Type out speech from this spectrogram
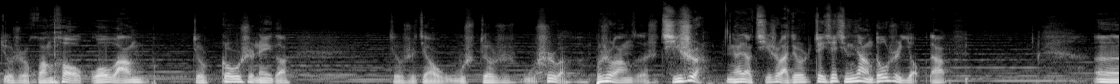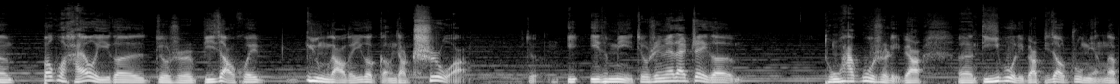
就是皇后、国王，就是勾是那个，就是叫武就是武士吧，不是王子，是骑士，应该叫骑士吧。就是这些形象都是有的。嗯，包括还有一个就是比较会。用到的一个梗叫“吃我”，就 “eat eat me”，就是因为在这个童话故事里边，呃，第一部里边比较著名的，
